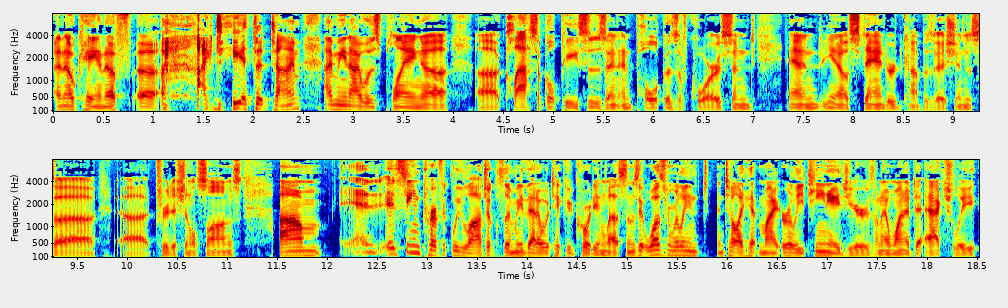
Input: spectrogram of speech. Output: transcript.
an okay enough uh, idea at the time. I mean, I was playing uh, uh, classical pieces and, and polkas, of course, and and you know standard compositions, uh, uh, traditional songs. Um, and it seemed perfectly logical to me that I would take accordion lessons. It wasn't really un- until I hit my early teenage years and I wanted to actually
